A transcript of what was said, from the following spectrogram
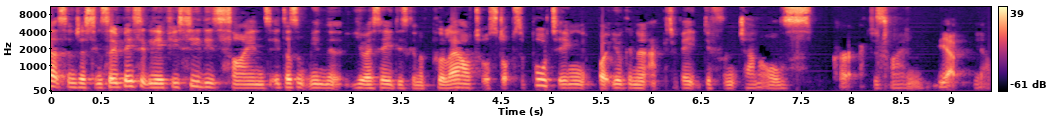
That's interesting. So basically, if you see these signs, it doesn't mean that USAID is going to pull out or stop supporting, but you're going to activate different channels. Correct. To try and yeah, yeah.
